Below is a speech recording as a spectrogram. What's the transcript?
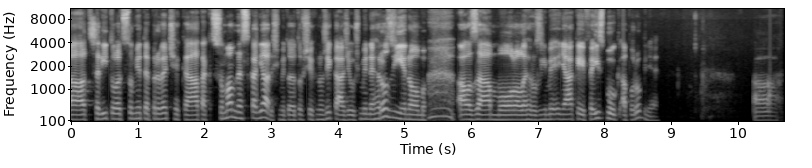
Uh, celý tohle, co mě teprve čeká, tak co mám dneska dělat, když mi to, to všechno říká, že už mi nehrozí jenom Alza, Mol, ale hrozí mi i nějaký Facebook a podobně. A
